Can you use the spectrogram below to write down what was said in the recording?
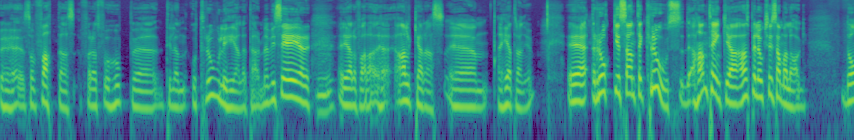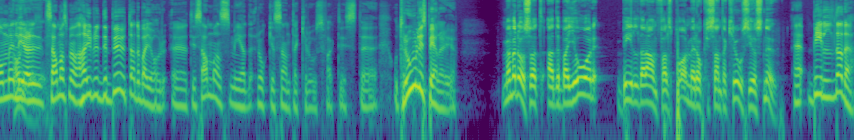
eh, som fattas för att få ihop eh, till en otrolig helhet här. Men vi säger mm. i alla fall eh, Alcaraz, eh, heter han ju. Eh, Roque Santa Cruz, han tänker jag, han spelar också i samma lag. De lirade tillsammans med, han gjorde debut Adebayor eh, tillsammans med Roque Santa Cruz faktiskt. Eh, otrolig spelare ju. Men vadå, så att Adebayor bildar anfallspar med Rocky Santa Cruz just nu? Eh, bildade.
